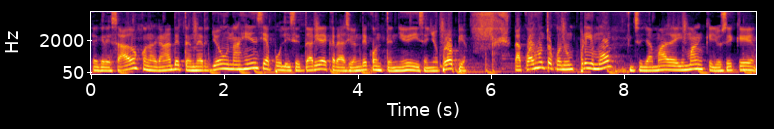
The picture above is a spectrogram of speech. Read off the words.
egresado con las ganas de tener yo una agencia publicitaria de creación de contenido y diseño propia, la cual junto con un primo, se llama Dayman, que yo sé que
